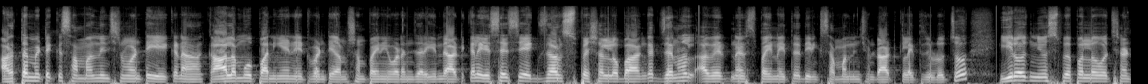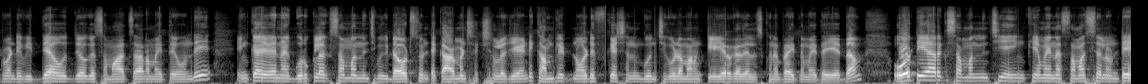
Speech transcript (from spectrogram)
అర్థమెటిక్కి సంబంధించినటువంటి ఇక్కడ కాలము పని అనేటువంటి అంశం పైన ఇవ్వడం జరిగింది. ఆర్టికల్ ఎస్ఎస్సి ఎగ్జామ్స్ స్పెషల్లో భాగంగా జనరల్ అవేర్నెస్ పైన అయితే దీనికి సంబంధించిన ఆర్టికల్ అయితే చూడొచ్చు. ఈరోజు న్యూస్ పేపర్లో వచ్చినటువంటి విద్యా ఉద్యోగ సమాచారం అయితే ఉంది. ఇంకా ఏదైనా గురుకులకు సంబంధించి మీకు డౌట్స్ ఉంటే కామెంట్ సెక్షన్లో చేయండి. కంప్లీట్ నోటిఫికేషన్ గురించి కూడా మనం క్లియర్గా తెలుసుకునే ప్రయత్నం అయితే చేద్దాం. ఓటీఆర్కి సంబంధించి ఇంకేమైనా సమస్యలు ఉంటే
